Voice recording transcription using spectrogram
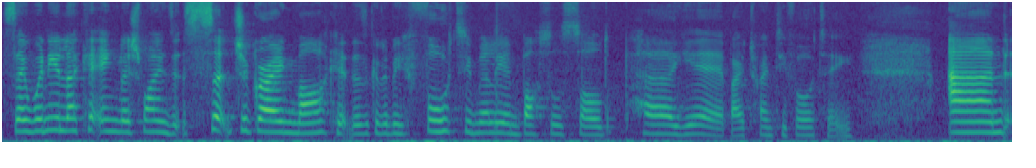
So when you look at English wines, it's such a growing market. There's going to be 40 million bottles sold per year by 2040 and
